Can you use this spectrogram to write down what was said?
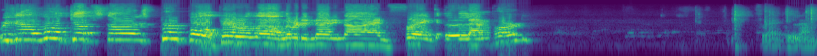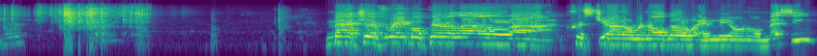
We've got World Cup Stars Purple Parallel, number to 99, Frank Lampard. Frank Lampard. Matchups Rainbow Parallel, uh, Cristiano Ronaldo and Lionel Messi.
